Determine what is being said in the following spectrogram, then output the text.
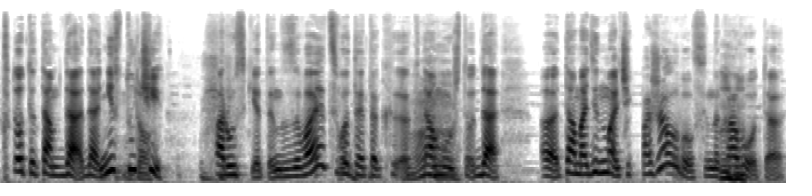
кто-то там, да, да, не стучи. По-русски это называется, вот это к, к тому, что, да, э, там один мальчик пожаловался на кого-то,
